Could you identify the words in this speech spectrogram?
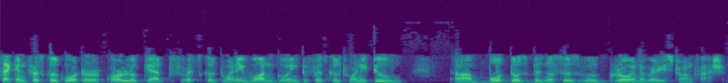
second fiscal quarter or look at fiscal 2021 going to fiscal 2022, both those businesses will grow in a very strong fashion.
